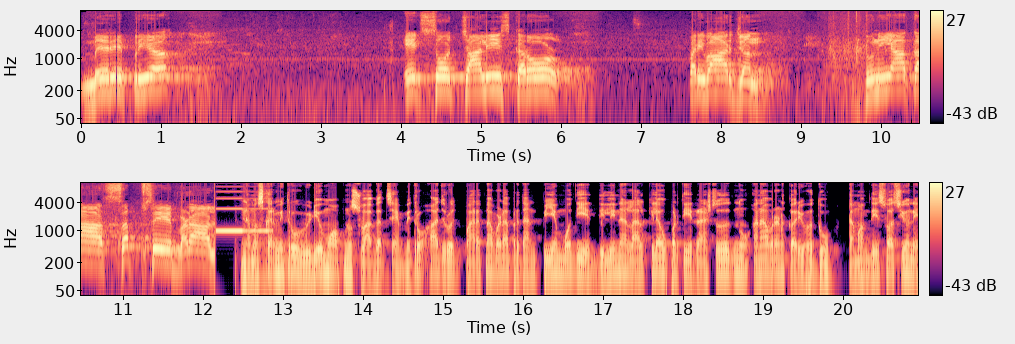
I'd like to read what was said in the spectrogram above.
मेरे प्रिय 140 करोड़ परिवारजन दुनिया का सबसे बड़ा નમસ્કાર મિત્રો, વિડીયોમાં આપનું સ્વાગત છે. મિત્રો, આજ રોજ ભારતના વડાપ્રધાન પીએમ મોદીએ દિલ્હીના લાલ કિલ્લા ઉપરથી રાષ્ટ્રધ્વજનું અનાવરણ કર્યું હતું. તમામ દેશવાસીઓને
